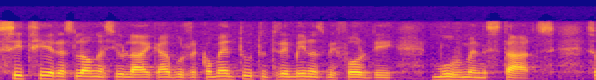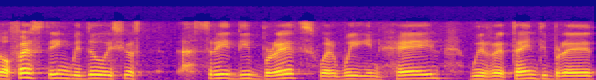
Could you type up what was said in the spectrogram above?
sit here as long as you like. I would recommend two to three minutes before the movement starts. So first thing we do is just three deep breaths where we inhale, we retain the breath,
